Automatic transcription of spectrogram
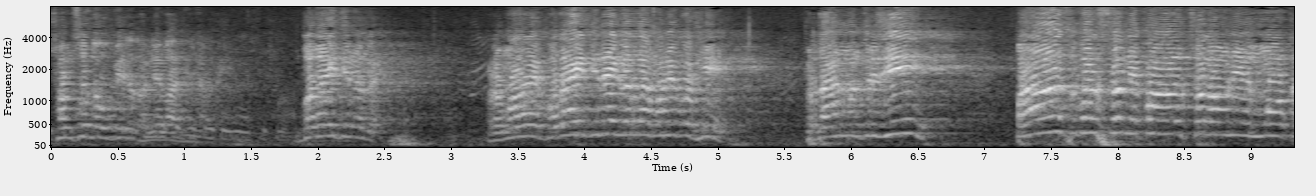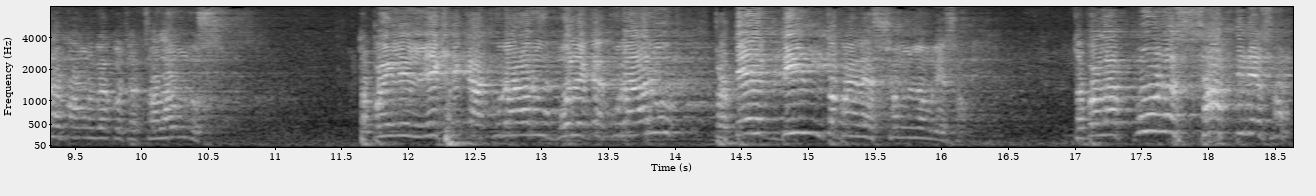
संसदमा उभिएर धन्यवाद दिन। बधाई दिन गए। र मलाई बधाई दिँदै गर्दा भनेको थिएँ प्रधानमन्त्रीजी पाँच वर्ष नेपाल चलाउने मौका पाउनुभएको छ। चलाउनुहोस्। तपाईँले लेखेका कुराहरू बोलेका कुराहरू प्रत्येक दिन तपाईँलाई सम्झाउनेछौँ। तपाईँलाई पूर्ण साथ दिनेछौँ।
